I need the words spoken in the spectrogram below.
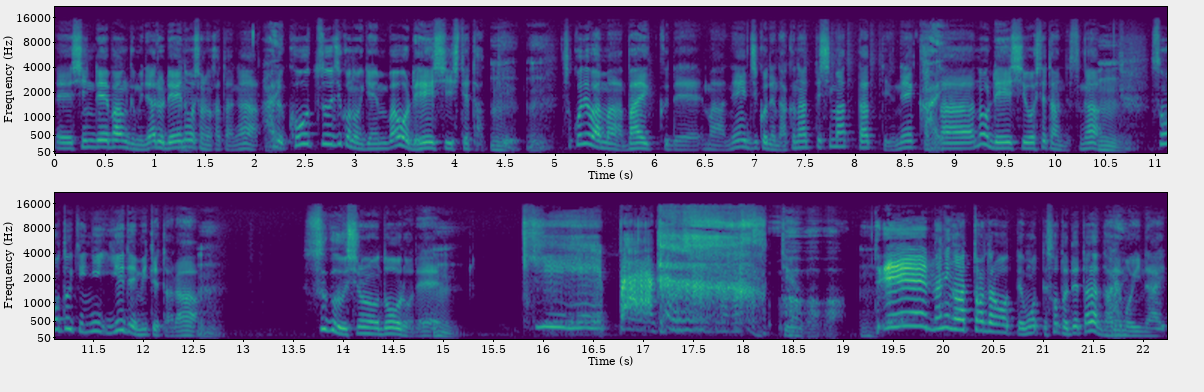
えー心霊番組である霊能者の方が、はい。ある交通事故の現場を霊視してたっていう、そこではまあバイクで、まあね、事故で亡くなってしまったっていうねはい。方の霊視をしてたんですが、うん。その時に家で見てたら、ん。すぐ後ろの道路で、うん。キーバーっていう。わわえー、何があったんだろうって思って外出たら誰もいない、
